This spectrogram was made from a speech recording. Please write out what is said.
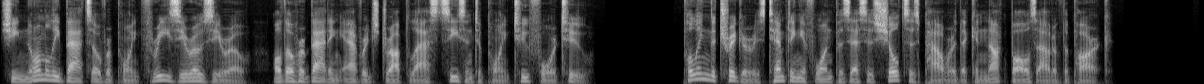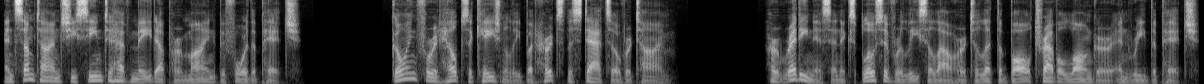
She normally bats over .300, although her batting average dropped last season to .242. Pulling the trigger is tempting if one possesses Schultz's power that can knock balls out of the park. And sometimes she seemed to have made up her mind before the pitch. Going for it helps occasionally but hurts the stats over time. Her readiness and explosive release allow her to let the ball travel longer and read the pitch.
